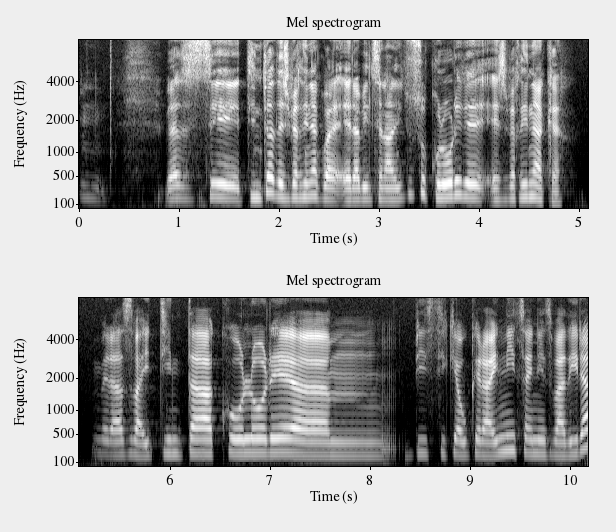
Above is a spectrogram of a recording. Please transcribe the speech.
Mm -hmm. tinta desberdinak ba, erabiltzen aldituzu, kolori desberdinak? Beraz, bai, tinta kolore um, bizik aukera hainitz, hainitz badira,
